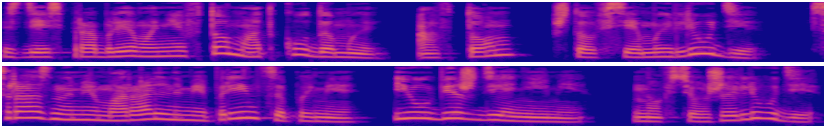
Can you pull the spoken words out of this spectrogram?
Здесь проблема не в том, откуда мы, а в том, что все мы люди с разными моральными принципами и убеждениями, но все же люди.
